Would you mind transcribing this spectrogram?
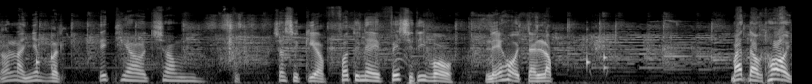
Đó là nhân vật tiếp theo trong trong sự kiện Fortnite Festival lễ hội tài lộc. Bắt đầu thôi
